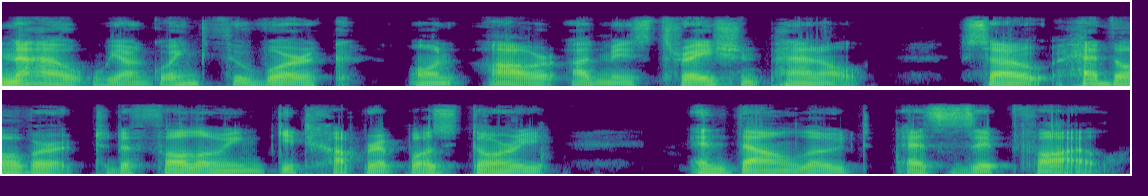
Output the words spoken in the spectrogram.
Now we are going to work on our administration panel. So head over to the following GitHub repository and download a zip file.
